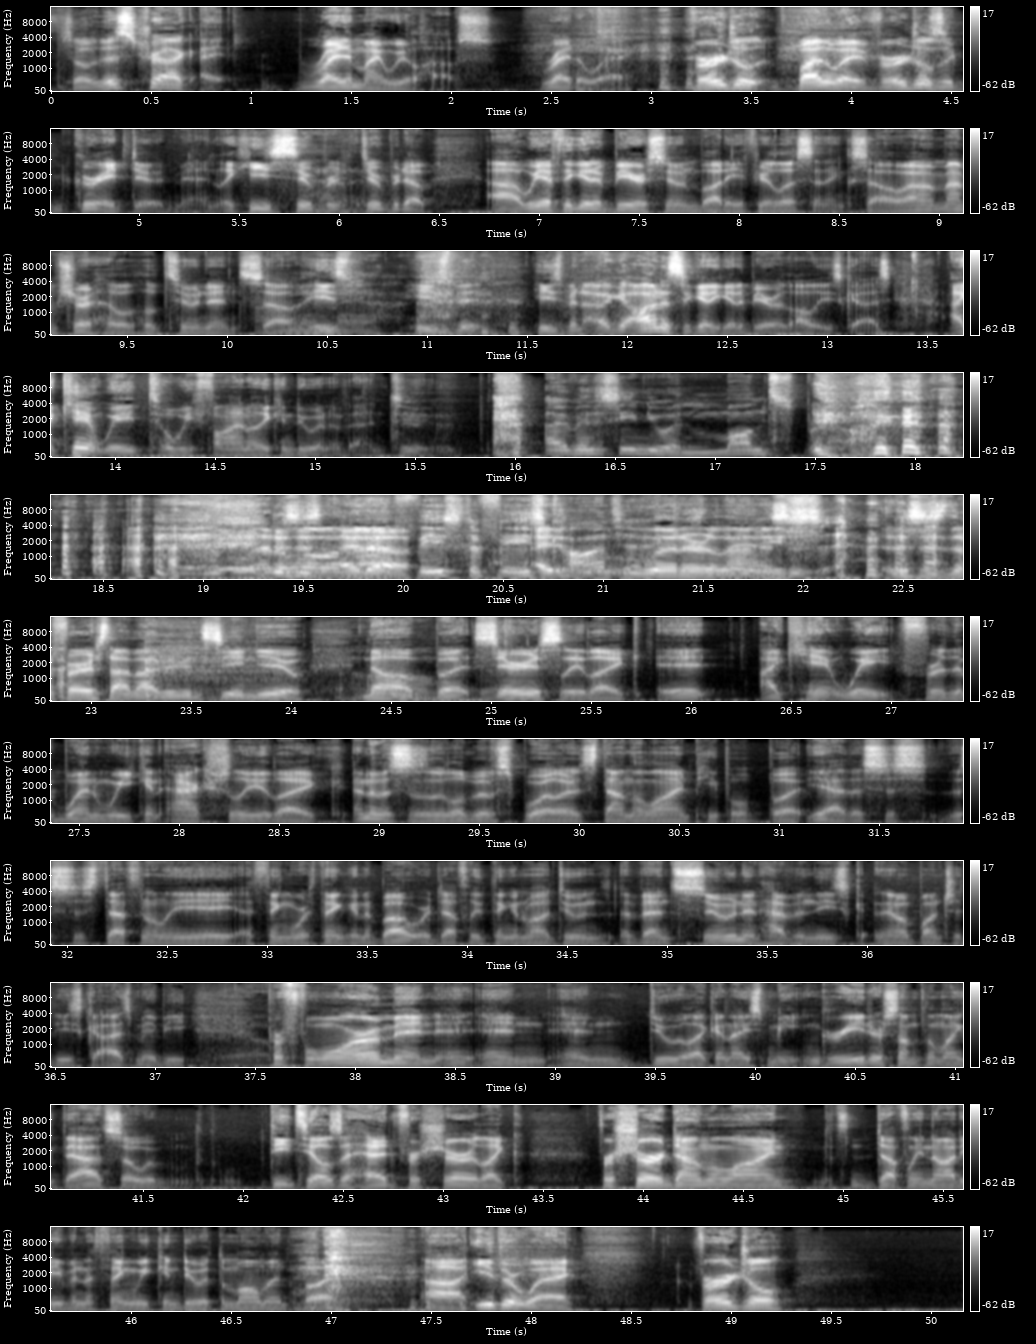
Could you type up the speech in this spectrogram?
So this track, I, right in my wheelhouse, right away. Virgil, by the way, Virgil's a great dude, man. Like he's super, super dope. Uh, we have to get a beer soon, buddy, if you're listening. So um, I'm sure he'll, he'll tune in. So he's yeah. he's been he's been I honestly gotta get a beer with all these guys. I can't wait till we finally can do an event, dude. I haven't seen you in months, bro. This is I know face-to-face I- contact. is Literally, this is this is the first time I've even seen you. No, Oh, but seriously, like it. I can't wait for the when we can actually like. I know this is a little bit of a spoiler. It's down the line, people, but yeah, this is this is definitely a, a thing we're thinking about. We're definitely thinking about doing events soon and having these you know a bunch of these guys maybe perform and, and and and do like a nice meet and greet or something like that. So details ahead for sure. Like for sure down the line. It's definitely not even a thing we can do at the moment, but uh, either way, Virgil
